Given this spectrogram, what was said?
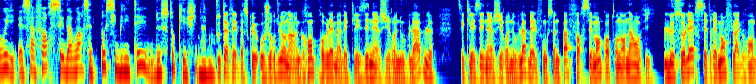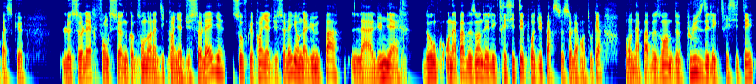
Oui, sa force, c'est d'avoir cette possibilité de stocker finalement. Tout à fait, parce qu'aujourd'hui, on a un grand problème avec les énergies renouvelables, c'est que les énergies renouvelables, elles fonctionnent pas forcément quand on en a envie. Le solaire, c'est vraiment flagrant parce que le solaire fonctionne comme son nom l'indique quand il y a du soleil, sauf que quand il y a du soleil, on n'allume pas la lumière. Donc, on n'a pas besoin de l'électricité produite par ce solaire. En tout cas, on n'a pas besoin de plus d'électricité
